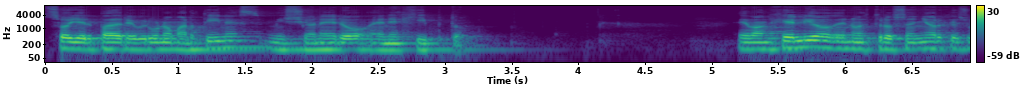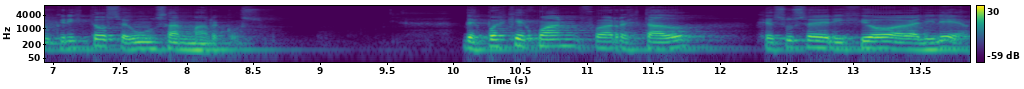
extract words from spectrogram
Soy el Padre Bruno Martínez, misionero en Egipto. Evangelio de nuestro Señor Jesucristo según San Marcos. Después que Juan fue arrestado, Jesús se dirigió a Galilea.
